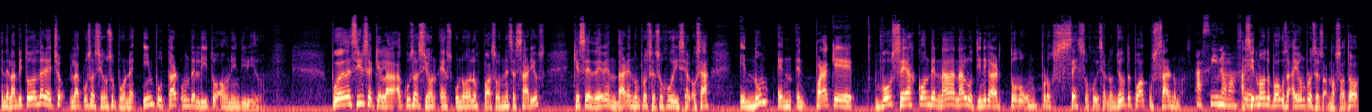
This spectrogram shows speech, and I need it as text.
En el ámbito del derecho, la acusación supone imputar un delito a un individuo. Puede decirse que la acusación es uno de los pasos necesarios que se deben dar en un proceso judicial. O sea, en un, en- en- para que vos seas condenada en algo, tiene que haber todo un proceso judicial. No, yo no te puedo acusar nomás. Así nomás. sí. Así nomás no te puedo acusar. Hay un proceso. Nosotros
